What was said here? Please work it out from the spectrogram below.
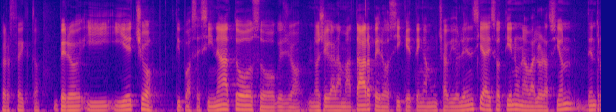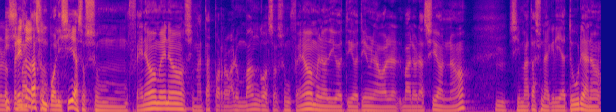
Perfecto. Pero, y, y hechos tipo asesinatos o que yo, no llegar a matar, pero sí que tengan mucha violencia, ¿eso tiene una valoración dentro de Y los si presos? matás o- un policía, sos un fenómeno. Si matás por robar un banco, sos un fenómeno. Digo, tío, tiene una val- valoración, ¿no? Mm. Si matás una criatura, no.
